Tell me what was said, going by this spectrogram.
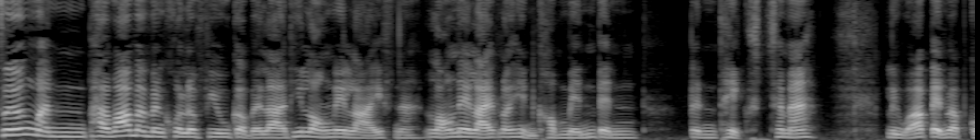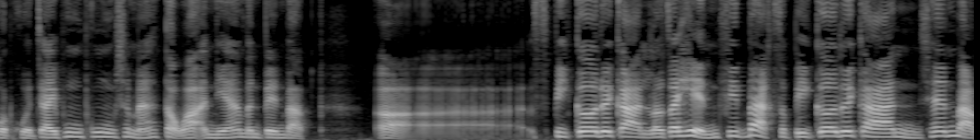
ซึ่งมันพัชว่ามันเป็นคนละ feel กับเวลาที่ร้องในไลฟ์นะร้องในไลฟ์เราเห็น comment เป็นเป็นเท็กซ์ใช่ไหมหรือว่าเป็นแบบกดหัวใจพุ่งๆใช่ไหมแต่ว่าอันเนี้ยมันเป็นแบบ speaker ด้วยกัน เราจะเห็น feedback speaker ด้วยกัน เช่นแบบ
